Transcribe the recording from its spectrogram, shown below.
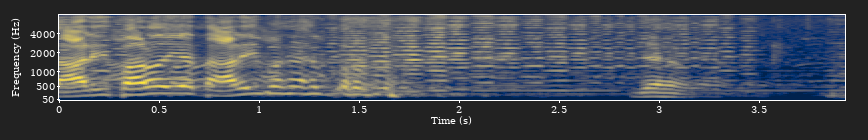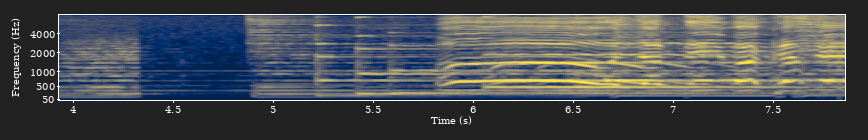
તાળી પાડો યા તાળી પણ કરો જય હો. જતી વખતે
